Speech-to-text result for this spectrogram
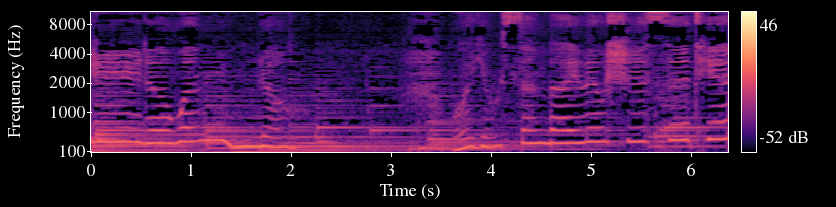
日的温柔。我有三百六十四天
